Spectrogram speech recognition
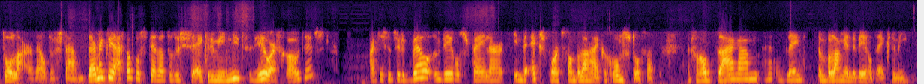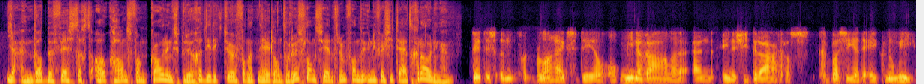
dollar wel te verstaan. Daarmee kun je eigenlijk ook wel stellen dat de Russische economie niet heel erg groot is. Maar het is natuurlijk wel een wereldspeler in de export van belangrijke grondstoffen. En vooral daaraan he, ontleent een belang in de wereldeconomie. Ja, en dat bevestigt ook Hans van Koningsbrugge, directeur van het Nederland-Rusland Centrum van de Universiteit Groningen. Dit is een voor het belangrijkste deel op mineralen en energiedragers gebaseerde economie.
